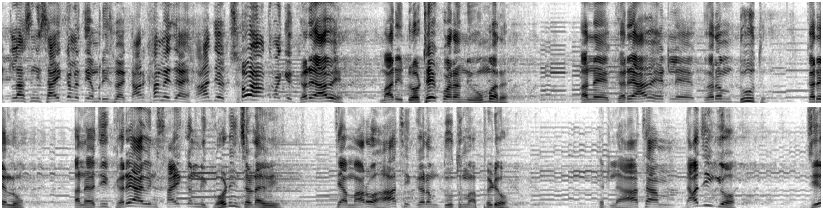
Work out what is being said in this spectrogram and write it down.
એટલાસની સાયકલ હતી અમરીશભાઈ, કારખાને જાય, સાંજે છ, સાત વાગે ઘરે આવે, મારી દોઢેક વર્ષની ઉંમર. અને ઘરે આવે એટલે ગરમ દૂધ કરેલું. અને હજી ઘરે આવીને સાયકલની ઘોડી ચડાવી, ત્યાં મારો હાથ ગરમ દૂધમાં પીડ્યો. એટલે હાથ આમ દાજી ગયો. જે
